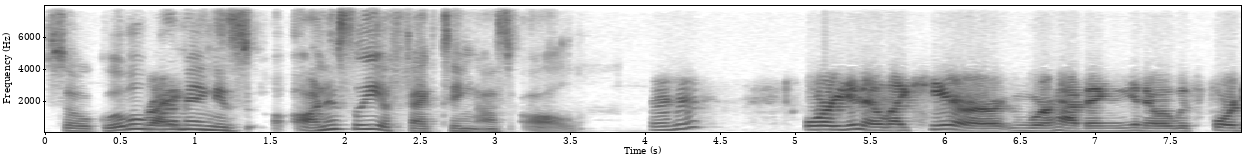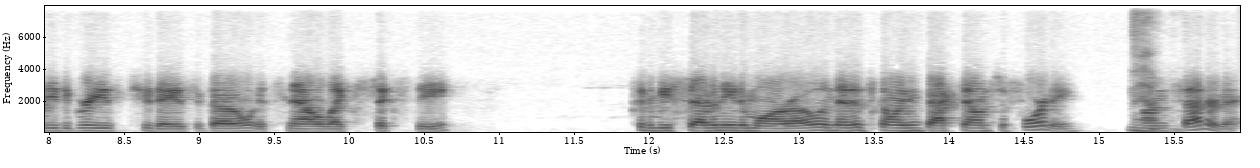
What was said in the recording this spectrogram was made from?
So global Right. warming is honestly affecting us all. hmm Or, you know, like here, we're having, you know, it was 40 degrees two days ago. It's now like 60. It's going to be 70 tomorrow, and then it's going back down to 40 Yeah, on Saturday.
